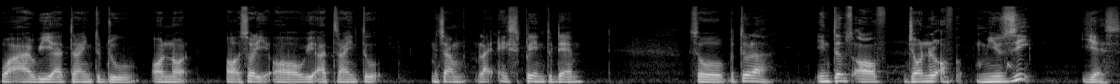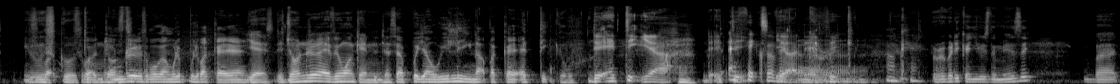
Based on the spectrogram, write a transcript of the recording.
what are we are trying to do or not. Or sorry, or we are trying to macam like explain to them. So betul lah. In terms of genre of music, yes, it will go sebab, sebab to genre semua orang boleh boleh pakai kan. Yes, the genre everyone can. Dan siapa yang willing nak pakai etik tu. The ethic, yeah, the ethic, Ethics of it. yeah, the ethic. Okay. Everybody can use the music, but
